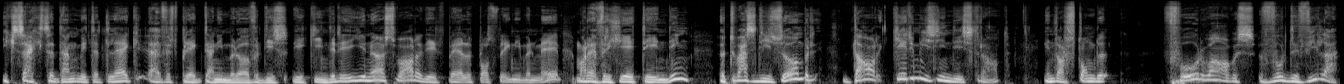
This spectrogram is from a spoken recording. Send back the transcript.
ik zag ze dan met het lijk. Hij verspreekt dan niet meer over die, die kinderen die in huis waren, die spelen plotseling niet meer mee. Maar hij vergeet één ding. Het was die zomer daar kermis in die straat. En daar stonden voorwagens voor de villa.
